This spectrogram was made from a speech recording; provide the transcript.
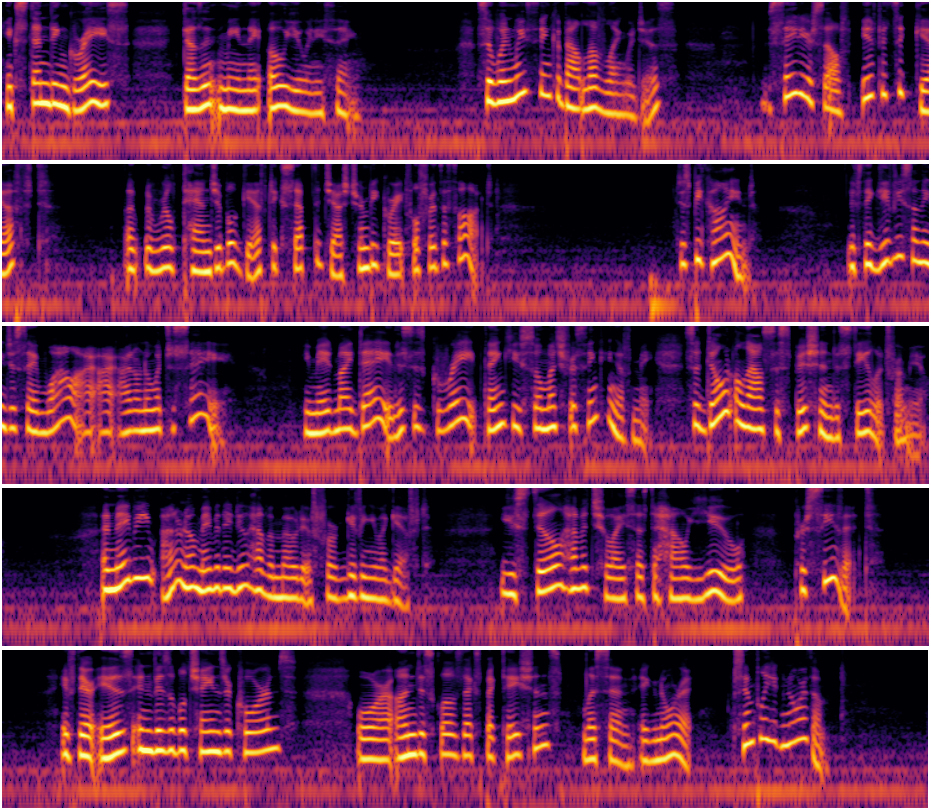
Extending grace doesn't mean they owe you anything. So when we think about love languages, say to yourself if it's a gift, a, a, real tangible gift, accept the gesture and be grateful for the thought. Just be kind. If they give you something, just say, Wow, I, I, I don't know what to say. You made my day. This is great. Thank you so much for thinking of me. So don't allow suspicion to steal it from you. And maybe, I don't know, maybe they do have a motive for giving you a gift. You still have a choice as to how you perceive it. If there is invisible chains or cords or undisclosed expectations, listen, ignore it. Simply ignore them.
